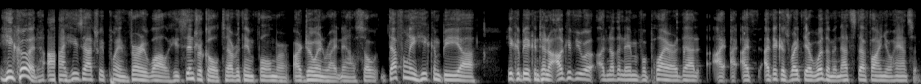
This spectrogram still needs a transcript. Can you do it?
He could. Uh, he's actually playing very well. He's integral to everything Fulham are, are doing right now. So definitely he can be uh, he could be a contender. I'll give you a, another name of a player that I, I I think is right there with him, and that's Stefan Johansen.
